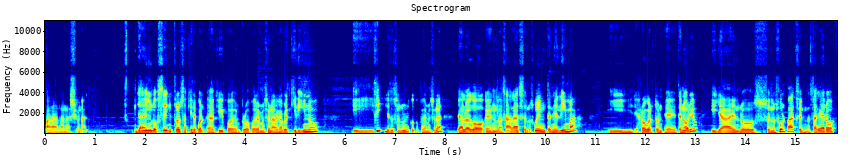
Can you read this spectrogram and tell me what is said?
para la nacional. Ya en los centros, aquí, aquí por ejemplo, podría mencionar a Gabriel Quirino, y sí, eso es el único que podría mencionar. Ya luego en las alas, en los wing, tenía Lima y Roberto eh, Tenorio, y ya en los, en los fullbacks, en el zaguero,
